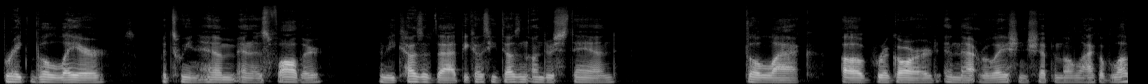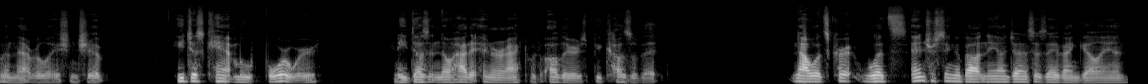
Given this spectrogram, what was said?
break the layers between him and his father. And because of that, because he doesn't understand the lack of regard in that relationship and the lack of love in that relationship, he just can't move forward and he doesn't know how to interact with others because of it. Now, what's what's interesting about Neon Genesis Evangelion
